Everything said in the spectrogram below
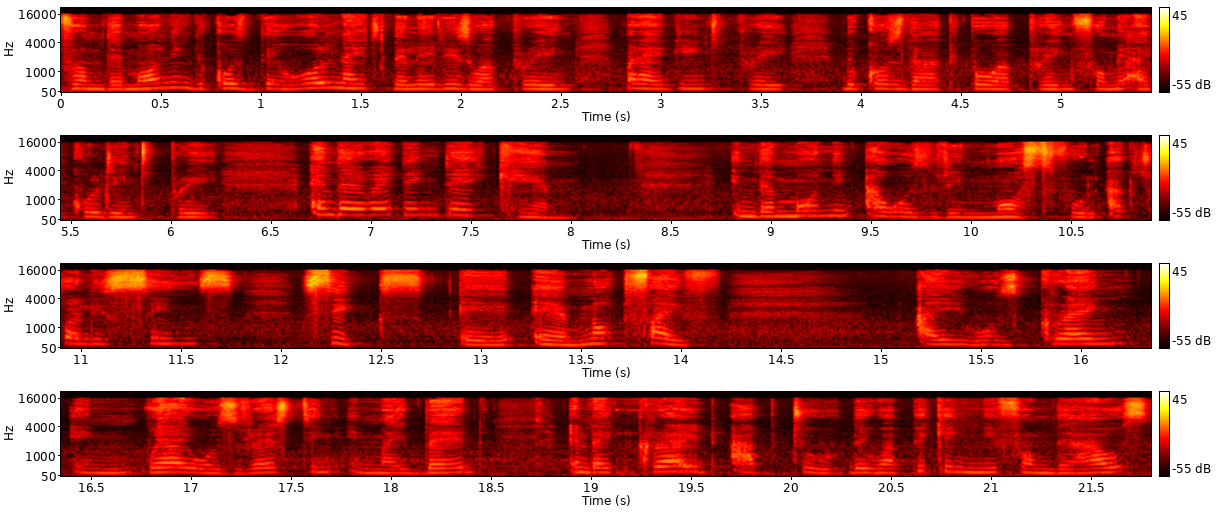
from the morning because the whole night the ladies were praying, but I didn't pray because there were people were praying for me. I couldn't pray. And the wedding day came. In the morning, I was remorseful. Actually, since 6 a.m., not 5, I was crying in where I was resting in my bed, and I cried up to. They were picking me from the house,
